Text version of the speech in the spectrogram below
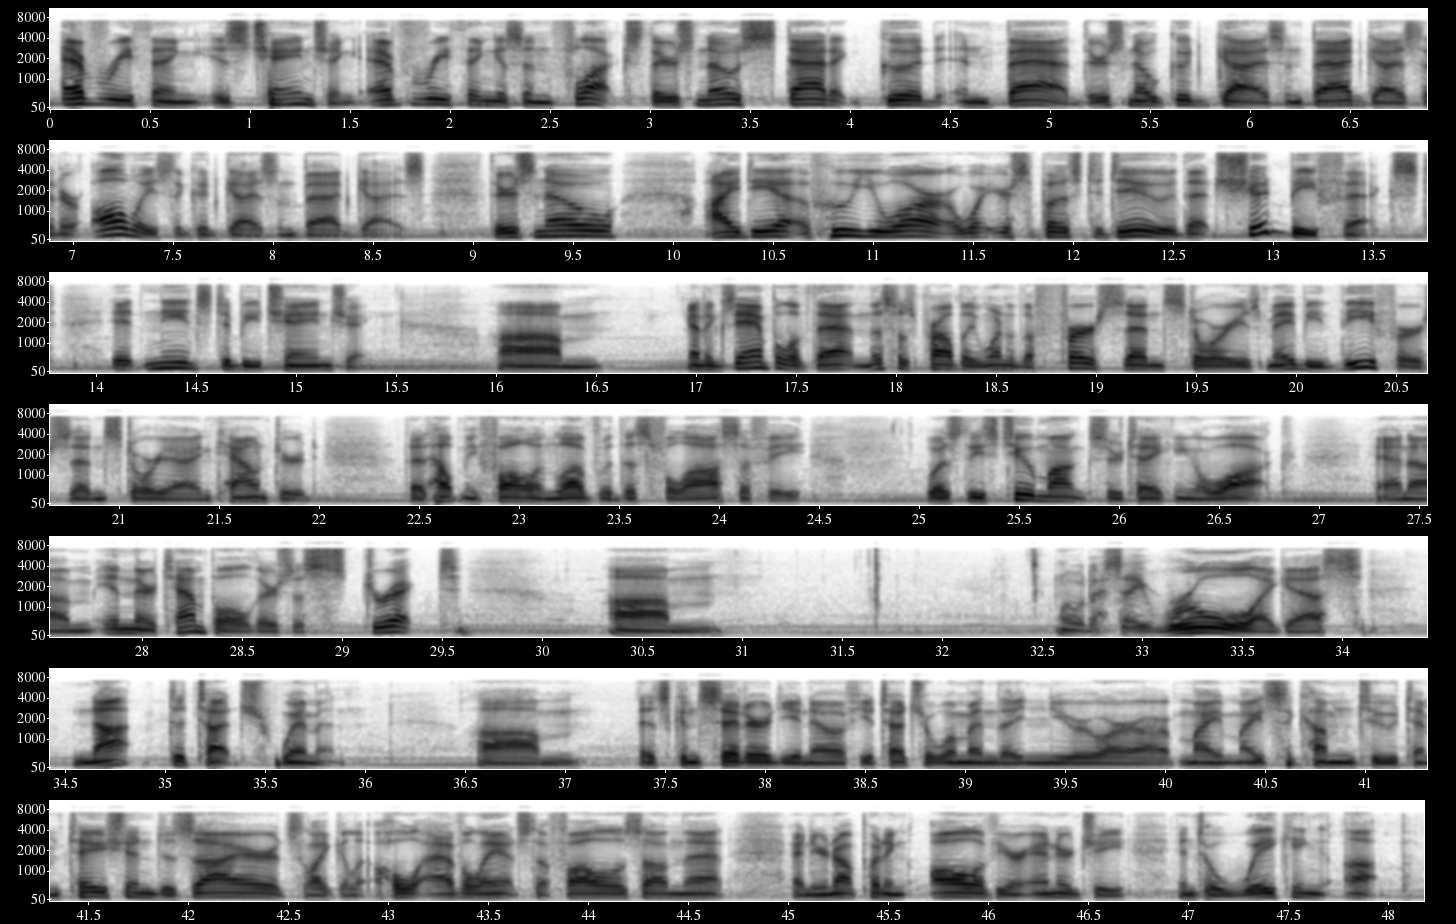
everything is changing, everything is in flux. There's no static good and bad. There's no good guys and bad guys that are always the good guys and bad guys. There's no idea of who you are or what you're supposed to do that should be fixed. It needs to be changing. Um, an example of that, and this was probably one of the first Zen stories, maybe the first Zen story I encountered that helped me fall in love with this philosophy, was these two monks are taking a walk. And um, in their temple, there's a strict, um, what would I say, rule, I guess, not to touch women. Um, it's considered, you know, if you touch a woman, then you are uh, might might succumb to temptation, desire. It's like a whole avalanche that follows on that, and you're not putting all of your energy into waking up.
